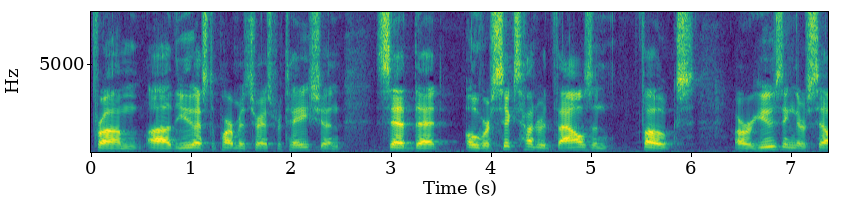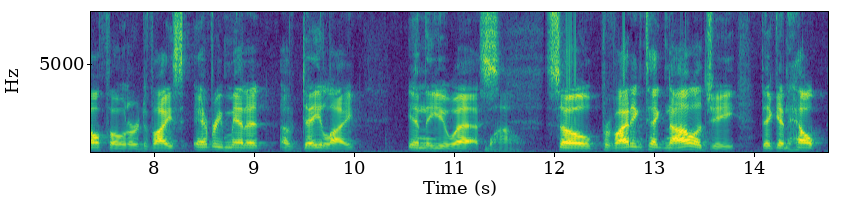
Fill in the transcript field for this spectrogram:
from uh, the U.S. Department of Transportation said that over 600,000 folks are using their cell phone or device every minute of daylight in the U.S. Wow. So providing technology that can help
